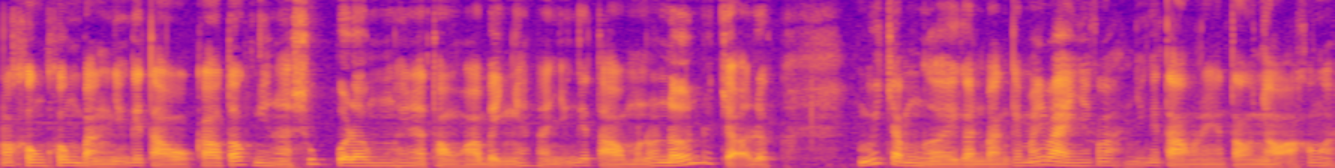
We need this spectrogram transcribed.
nó không không bằng những cái tàu cao tốc như là Super Đông hay là tàu Hòa Bình ấy, là những cái tàu mà nó lớn nó chở được mấy trăm người gần bằng cái máy bay nha các bạn. Những cái tàu này là tàu nhỏ không à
